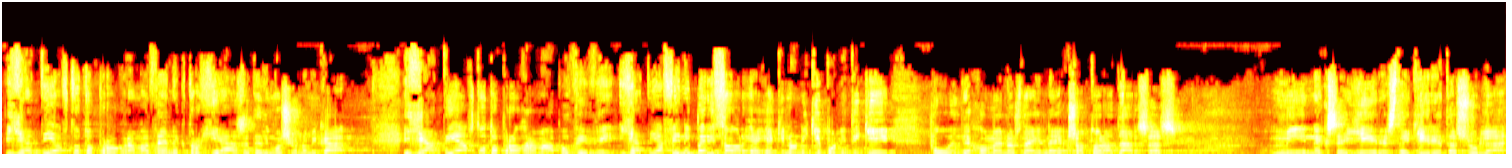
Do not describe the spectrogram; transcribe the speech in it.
Γιατί αυτό το πρόγραμμα δεν εκτροχιάζεται δημοσιονομικά, γιατί αυτό το πρόγραμμα αποδίδει, γιατί αφήνει περιθώρια για κοινωνική πολιτική που ενδεχομένως να είναι έξω από το ραντάρ σας; Μην εξεγείρεστε κύριε Τασούλα.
